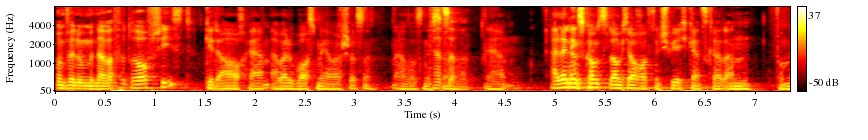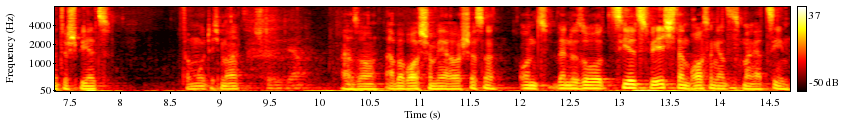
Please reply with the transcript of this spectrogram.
Und wenn du mit einer Waffe drauf schießt? Geht auch, ja, aber du brauchst mehrere Schüsse. Also ist nicht Tatsache. so. Ja. Allerdings kommt es, glaube ich, auch auf den Schwierigkeitsgrad an, womit du spielst. Vermute ich mal. Stimmt, ja. Also, aber brauchst schon mehrere Schüsse. Und wenn du so zielst wie ich, dann brauchst du ein ganzes Magazin.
